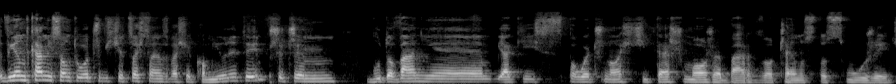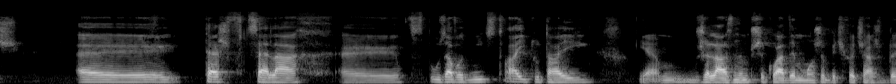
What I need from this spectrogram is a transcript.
Wyjątkami są tu oczywiście coś, co nazywa się community, przy czym budowanie jakiejś społeczności też może bardzo często służyć e, też w celach e, współzawodnictwa i tutaj wiem, żelaznym przykładem może być chociażby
